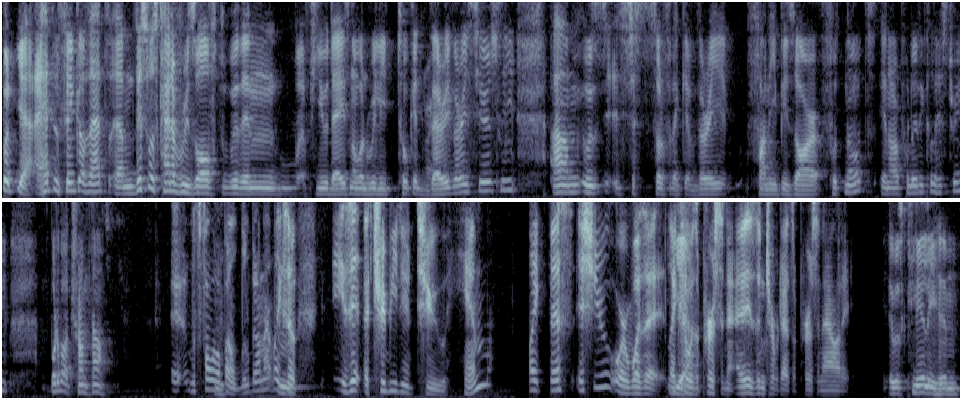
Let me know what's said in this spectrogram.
But yeah, I had to think of that. Um, this was kind of resolved within a few days. No one really took it very, very seriously. Um, it was. It's just sort of like a very funny, bizarre footnote in our political history. What about Trump now? Uh, let's follow Hmm. up on a little bit on that. Like, so is it attributed to him, like this issue, or was it like Yeah. so? was a person, it is interpreted as a personality. it was clearly him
